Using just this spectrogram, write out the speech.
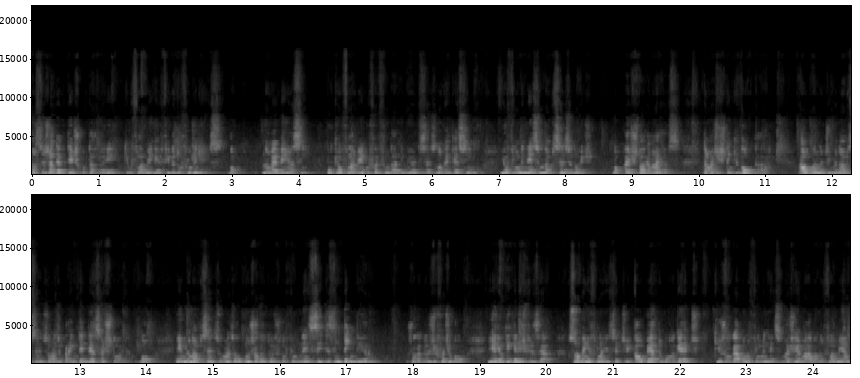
Você já deve ter escutado aí que o Flamengo é filho do Fluminense. Bom, não é bem assim, porque o Flamengo foi fundado em 1895 e o Fluminense em 1902. Bom, a história não é essa. Então a gente tem que voltar ao ano de 1911 para entender essa história. Bom, em 1911 alguns jogadores do Fluminense se desentenderam, jogadores de futebol. E aí o que, que eles fizeram? Sob a influência de Alberto Borghetti, que jogava no Fluminense, mas remava no Flamengo,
